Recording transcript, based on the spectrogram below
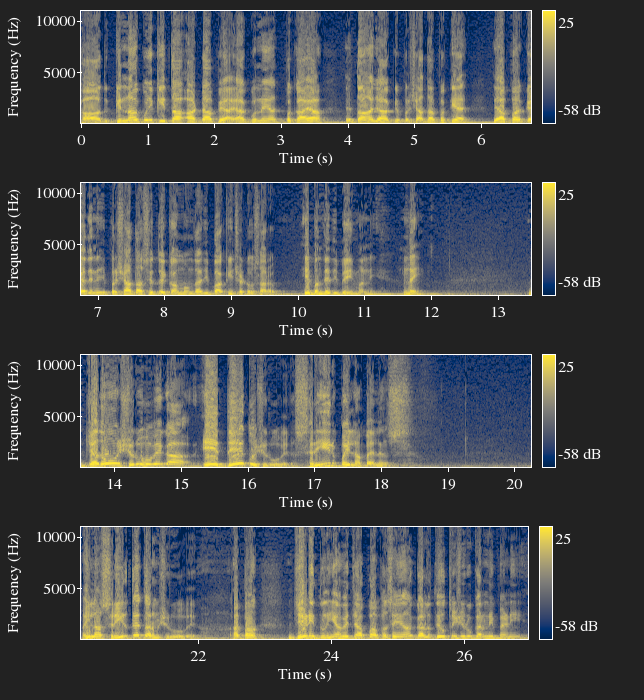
ਖਾਦ, ਕਿੰਨਾ ਕੁਝ ਕੀਤਾ, ਆਟਾ ਪਿਆਇਆ, ਗੁੰਨਿਆ, ਪਕਾਇਆ ਤੇ ਤਾਂ ਜਾ ਕੇ ਪ੍ਰਸ਼ਾਦਾ ਪੱਕਿਆ ਤੇ ਆਪਾਂ ਕਹਿ ਦਿੰਦੇ ਜੀ, ਪ੍ਰਸ਼ਾਦਾ ਸਿੱਧਾ ਹੀ ਕੰਮ ਆਉਂਦਾ ਜੀ, ਬਾਕੀ ਛੱਡੋ ਸਾਰਾ। ਇਹ ਬੰਦੇ ਦੀ ਬੇਈਮਾਨੀ ਹੈ। ਨਹੀਂ। ਜਦੋਂ ਸ਼ੁਰੂ ਹੋਵੇਗਾ, ਇਹ ਦੇਹ ਤੋਂ ਸ਼ੁਰੂ ਹੋਵੇਗਾ। ਸਰੀਰ ਪਹਿਲਾਂ ਬੈਲੈਂਸ ਪਹਿਲਾਂ ਸਰੀਰ ਤੇ ਧਰਮ ਸ਼ੁਰੂ ਹੋਵੇਗਾ। ਆਪਾਂ ਜਿਹੜੀ ਦੁਨੀਆ ਵਿੱਚ ਆਪਾਂ ਫਸੇ ਆ, ਗੱਲ ਤੇ ਉੱਥੇ ਸ਼ੁਰੂ ਕਰਨੀ ਪੈਣੀ।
